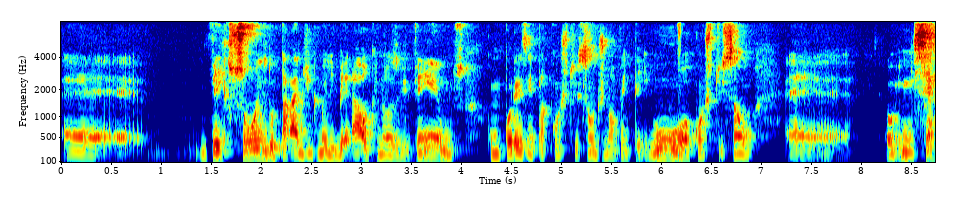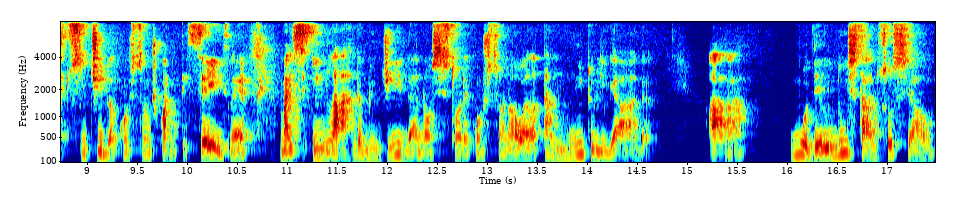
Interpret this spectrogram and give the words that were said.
é, versões do paradigma liberal que nós vivemos, como por exemplo a Constituição de 91 ou a Constituição, é, em certo sentido, a Constituição de 46, né? mas em larga medida a nossa história constitucional está muito ligada ao modelo do Estado social,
